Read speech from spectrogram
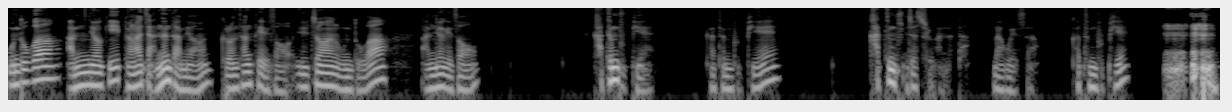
온도가 압력이 변하지 않는다면 그런 상태에서 일정한 온도와 압력에서 같은 부피에 같은 부피에 같은 분자수를 갖는다 라고 했어요. 같은 부피에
